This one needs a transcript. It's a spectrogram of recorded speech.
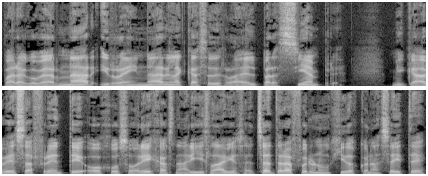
para gobernar y reinar en la casa de Israel para siempre. Mi cabeza, frente, ojos, orejas, nariz, labios, etc., fueron ungidos con aceite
